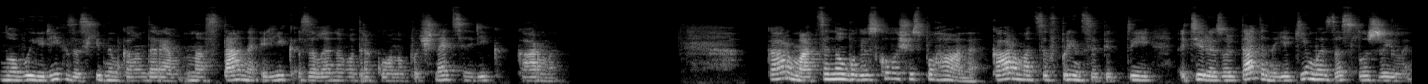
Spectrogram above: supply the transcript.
новий рік за східним календарем. Настане рік зеленого дракону, почнеться рік карми. Карма це не обов'язково щось погане. Карма це, в принципі, ті, ті результати, на які ми заслужили.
